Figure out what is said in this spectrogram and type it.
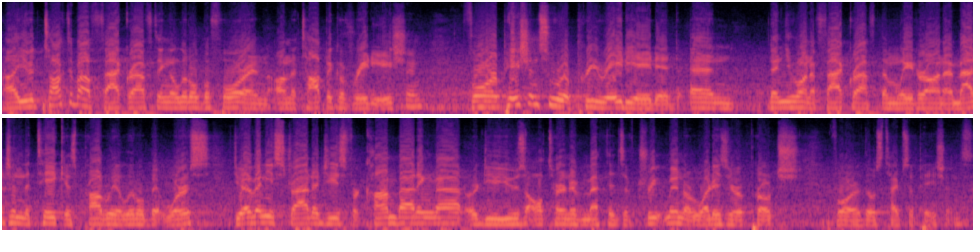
Uh, you had talked about fat grafting a little before and on the topic of radiation. For patients who are pre-radiated and then you want to fat graft them later on, I imagine the take is probably a little bit worse. Do you have any strategies for combating that or do you use alternative methods of treatment or what is your approach for those types of patients?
